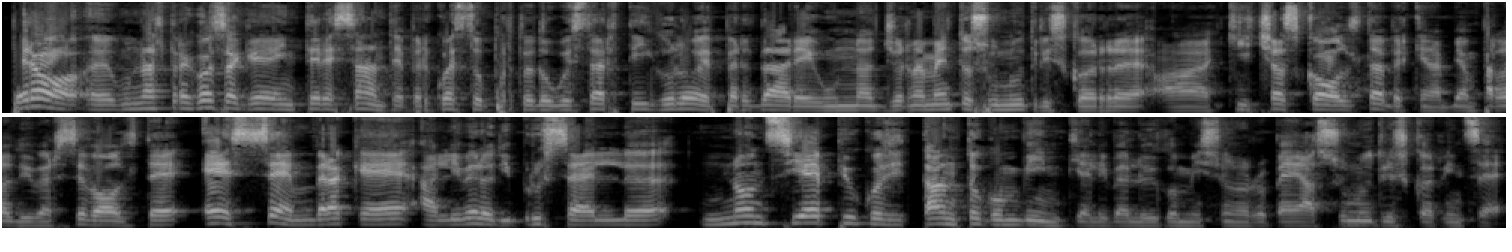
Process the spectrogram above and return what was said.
Però eh, un'altra cosa che è interessante, per questo ho portato questo articolo, è per dare un aggiornamento sul Nutri-Score a chi ci ascolta, perché ne abbiamo parlato diverse volte, e sembra che a livello di Bruxelles non si è più così tanto convinti a livello di Commissione Europea sul Nutri-Score in sé.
